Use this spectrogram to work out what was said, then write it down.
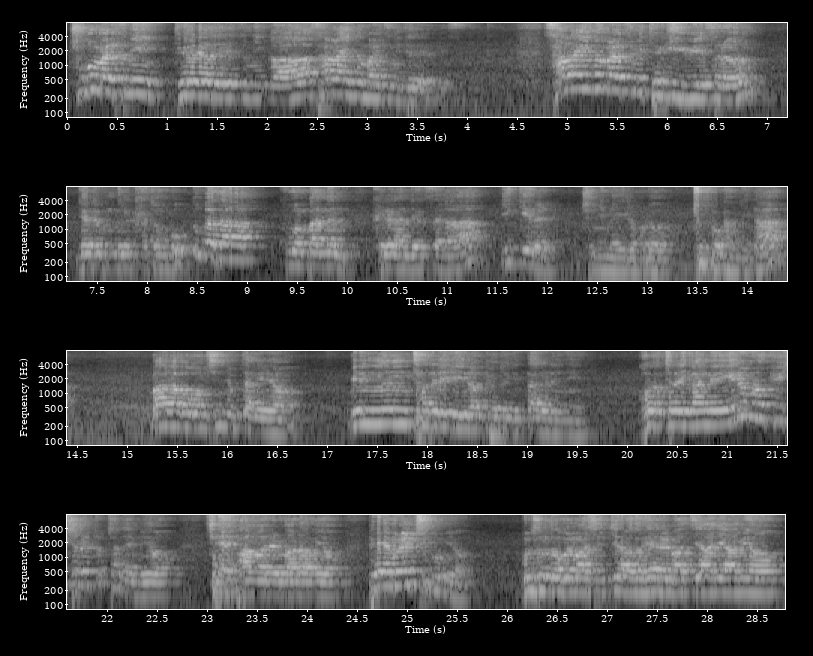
죽은 말씀이 되어야 되겠습니까? 살아있는 말씀이 되어야 되겠습니까? 살아있는 말씀이 되기 위해서는 여러분들 가족 모두가 다 구원받는 그러한 역사가 있기를 주님의 이름으로 축복합니다. 마가복음 16장에요. 믿는 자들에게 이런 표적이 따르리니 곧 저희가 내 이름으로 귀신을 쫓아내며 새 방언을 말하며 뱀을 죽으며 무슨 독을 마실지라도 해를 받지 아니하며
